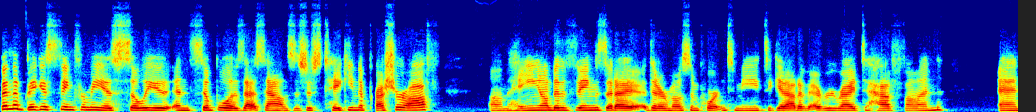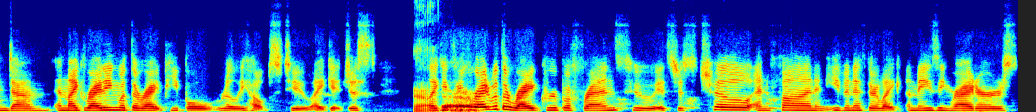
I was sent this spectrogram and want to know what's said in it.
been the biggest thing for me as silly and simple as that sounds is just taking the pressure off um, hanging on to the things that i that are most important to me to get out of every ride to have fun and um and like riding with the right people really helps too like it just yeah. like if you ride with the right group of friends who it's just chill and fun and even if they're like amazing riders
